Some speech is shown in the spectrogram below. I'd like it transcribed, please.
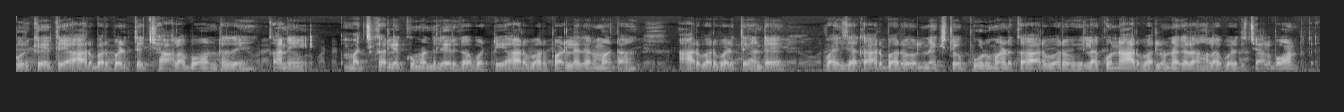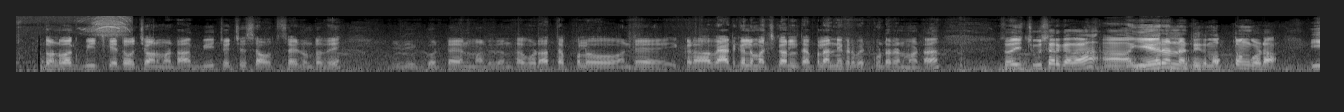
ఊరికి అయితే హార్బర్ పెడితే చాలా బాగుంటుంది. కానీ మత్స్యకారులు ఎక్కువ మంది లేరు కాబట్టి హార్బర్ పడలేదనమాట హార్బర్ పెడితే అంటే Vizag harbour next Pudimadaka harbour ఇలా కొన్ని హార్బర్లు ఉన్నాయి కదా అలా పెడితే చాలా బాగుంటుంది. దొండవాక్ బీచ్కి అయితే వచ్చాం అనమాట బీచ్ వచ్చేసి అవుట్ సైడ్ ఉంటుంది. ఇది గొట్టే అనమాట ఇదంతా కూడా. తెప్పలు అంటే ఇక్కడ వేటకెళ్ళి మత్స్యకారులు తెప్పలన్నీ ఇక్కడ పెట్టుకుంటారనమాట సో ఇది చూసారు కదా ఏర్ అన్నట్టు ఇది మొత్తం కూడా. ఈ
